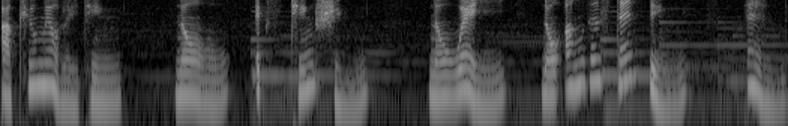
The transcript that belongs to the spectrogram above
accumulating, no extinction, no way, no understanding, and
